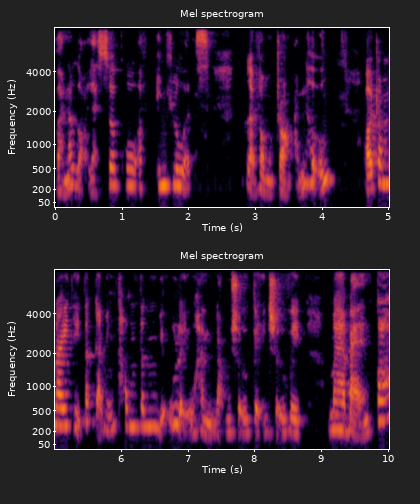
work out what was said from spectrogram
và nó gọi là circle of influence, tức là vòng tròn ảnh hưởng. Ở trong đây thì tất cả những thông tin, dữ liệu, hành động, sự kiện, sự việc mà bạn có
